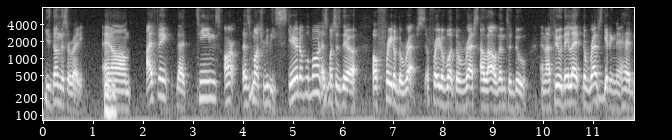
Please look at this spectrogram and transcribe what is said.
he's done this already. Mm-hmm. And um, I think that teams aren't as much really scared of LeBron as much as they're afraid of the refs, afraid of what the refs allow them to do. And I feel they let the refs get in their head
